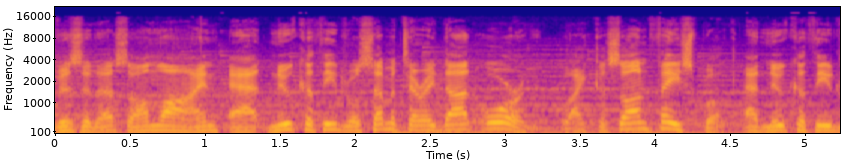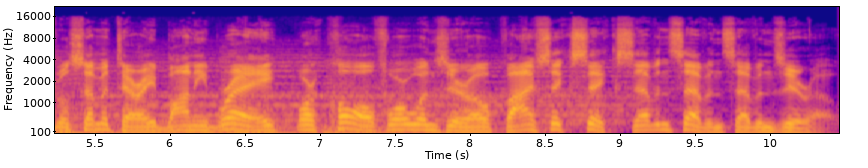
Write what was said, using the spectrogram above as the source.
Visit us online at newcathedralcemetery.org, like us on Facebook at New Cathedral Cemetery Bonnie Brae, or call 410 566 7770.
